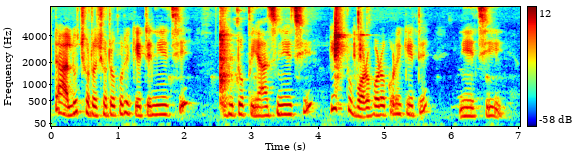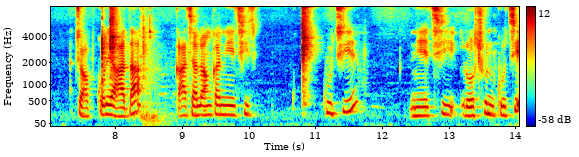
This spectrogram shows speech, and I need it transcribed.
একটা আলু ছোট ছোট করে কেটে নিয়েছি, দুটো পেঁয়াজ নিয়েছি, একটু বড় বড় করে কেটে নিয়েছি, চপ করে আদা, কাঁচা লঙ্কা নিয়েছি কুচিয়ে, নিয়েছি রসুন কুচি,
